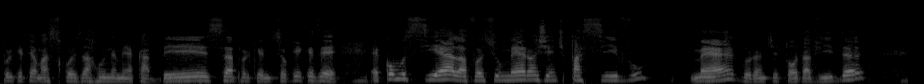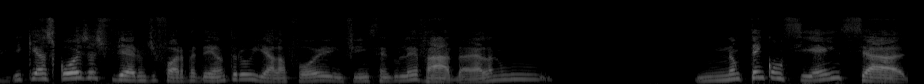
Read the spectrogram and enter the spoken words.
porque tem umas coisas ruins na minha cabeça, porque não sei o quê. Quer dizer, é como se ela fosse um mero agente passivo, né, durante toda a vida, e que as coisas vieram de fora para dentro e ela foi, enfim, sendo levada. Ela não não tem consciência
